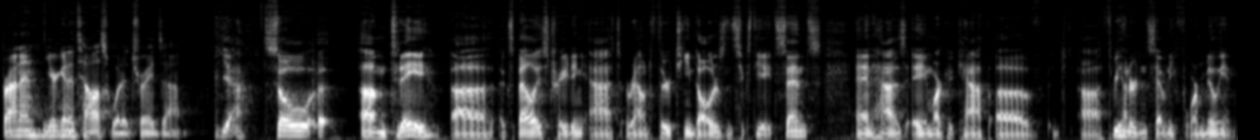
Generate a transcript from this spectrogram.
Brennan, you're going to tell us what it trades at. Yeah. So uh, um, today, uh, XPEL is trading at around $13.68 and has a market cap of uh, 374 million.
